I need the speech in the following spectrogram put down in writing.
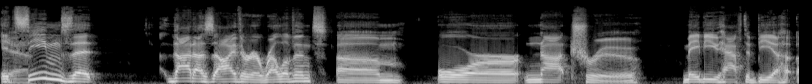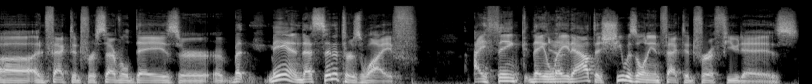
It Yeah. seems that that is either irrelevant um, or not true. Maybe you have to be uh, uh, infected for several days, or, or- but man, that senator's wife. I think they laid out that she was only infected for a few days.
